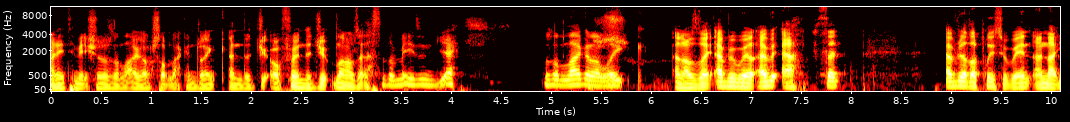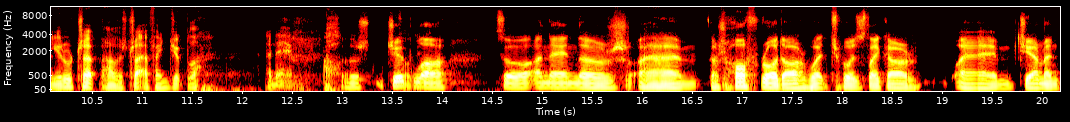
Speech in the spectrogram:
I need to make sure there's a lager or something I can drink. And the I found the Jupiler. I was like, "This is amazing! Yes, there's a lager I like." And I was like, everywhere, every I every other place we went on that Euro trip, I was trying to find Jupiler. And um, So there's Jupiler. So and then there's um there's Hofroder, which was like our um German.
